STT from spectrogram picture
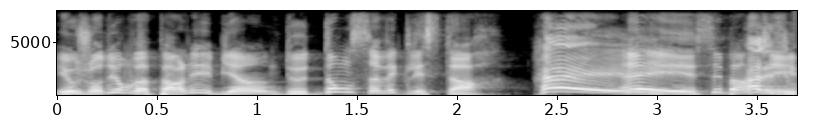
Et aujourd'hui, on va parler eh bien de Danse avec les stars. Hey Hey, c'est parti. Allez,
